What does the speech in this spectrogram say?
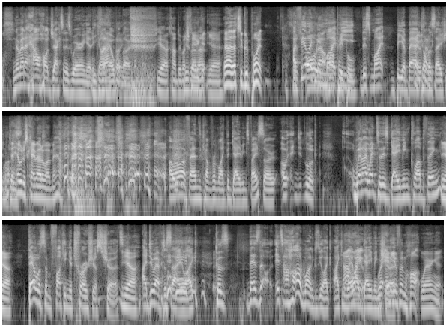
different. No matter how hot Jackson is wearing it, he can't help it though. Yeah, I can't do much You just about need that. get- yeah. yeah, that's a good point. I feel like all we about hot might be. people. This might be a bad what's conversation What the because hell just came out of my mouth? a lot of our fans come from like the gaming space. So oh, look, when I went to this gaming club thing, yeah. There were some fucking atrocious shirts. Yeah. I do have to say, like, because there's the, it's a hard one because you're like, I can No, wear my wait, gaming Were shirt. any of them hot wearing it?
